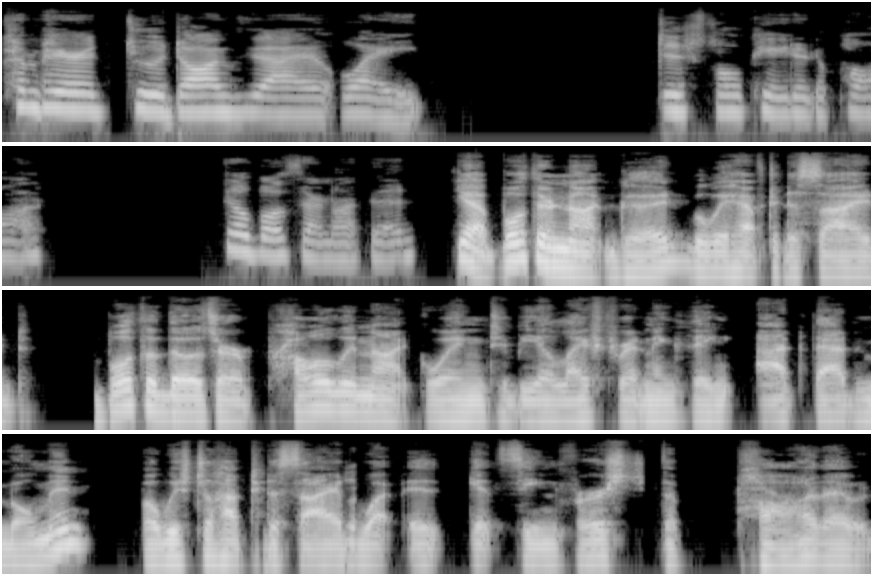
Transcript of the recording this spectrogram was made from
compared to a dog that like dislocated a paw. Still, both are not good. Yeah, both are not good, but we have to decide both of those are probably not going to be a life threatening thing at that moment, but we still have to decide what it gets seen first. The paw, that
